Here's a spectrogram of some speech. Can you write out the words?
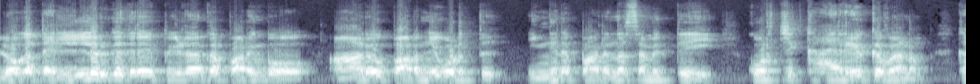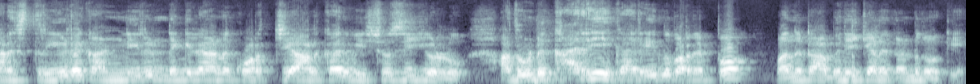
ലോകത്തെ എല്ലാവർക്കെതിരെ പീഡനമൊക്കെ പറയുമ്പോൾ ആരോ പറഞ്ഞു കൊടുത്ത് ഇങ്ങനെ പറയുന്ന സമയത്തേ കുറച്ച് കരയൊക്കെ വേണം. കാരണം സ്ത്രീയുടെ കണ്ണീരുണ്ടെങ്കിലാണ് കുറച്ച് ആൾക്കാർ വിശ്വസിക്കുകയുള്ളൂ. അതുകൊണ്ട് കരയെ കരയി എന്ന് പറഞ്ഞപ്പോ വന്നിട്ട് അഭിനയിക്കാണ്. കണ്ടു നോക്കി.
